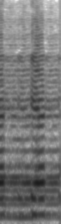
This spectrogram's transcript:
yeah, yeah.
